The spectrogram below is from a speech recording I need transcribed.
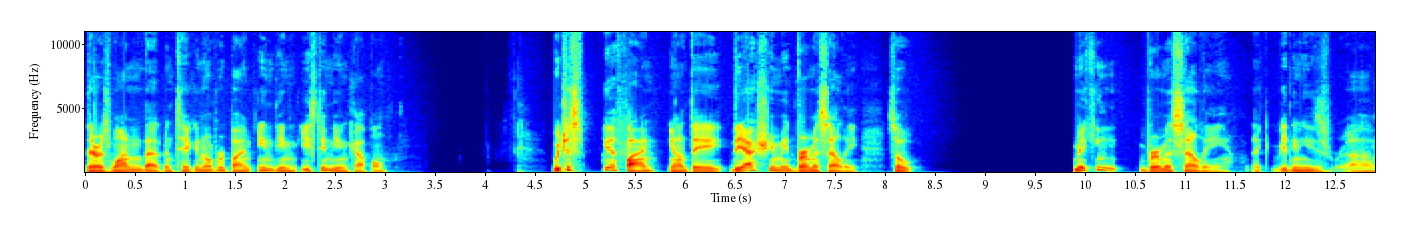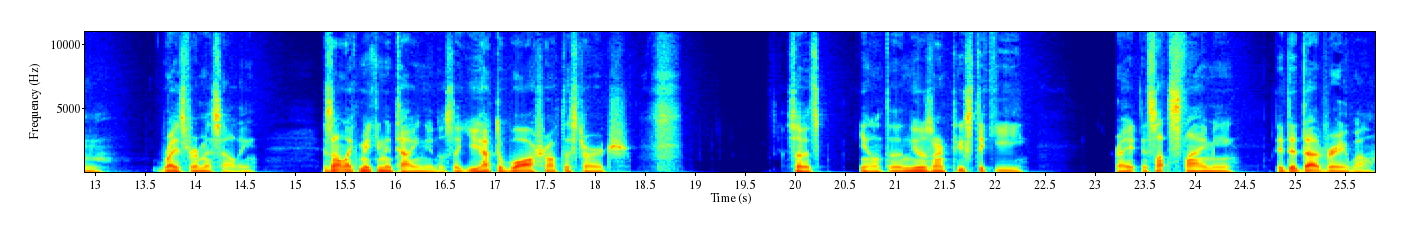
There was one that had been taken over by an Indian East Indian couple, which is yeah fine. You know they they actually made vermicelli. So making vermicelli like Vietnamese um, rice vermicelli is not like making Italian noodles. Like you have to wash off the starch, so it's you know the noodles aren't too sticky, right? It's not slimy. They did that very well.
